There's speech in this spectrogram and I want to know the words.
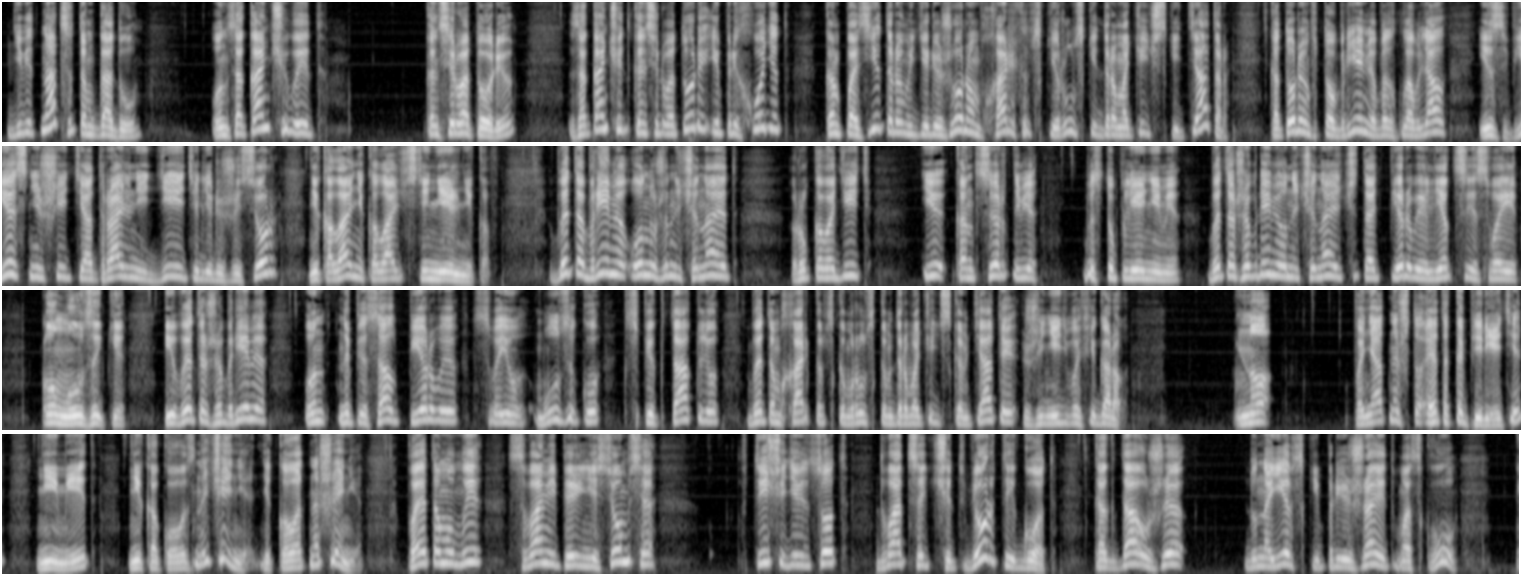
В 19 году он заканчивает консерваторию заканчивает консерваторию и приходит композитором и дирижером в Харьковский русский драматический театр, которым в то время возглавлял известнейший театральный деятель и режиссер Николай Николаевич Синельников. В это время он уже начинает руководить и концертными выступлениями. В это же время он начинает читать первые лекции свои о музыке. И в это же время он написал первую свою музыку к спектаклю в этом Харьковском русском драматическом театре «Женитьба Фигаро». Но понятно, что это к оперете не имеет никакого значения, никакого отношения. Поэтому мы с вами перенесемся в 1924 год, когда уже Дунаевский приезжает в Москву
